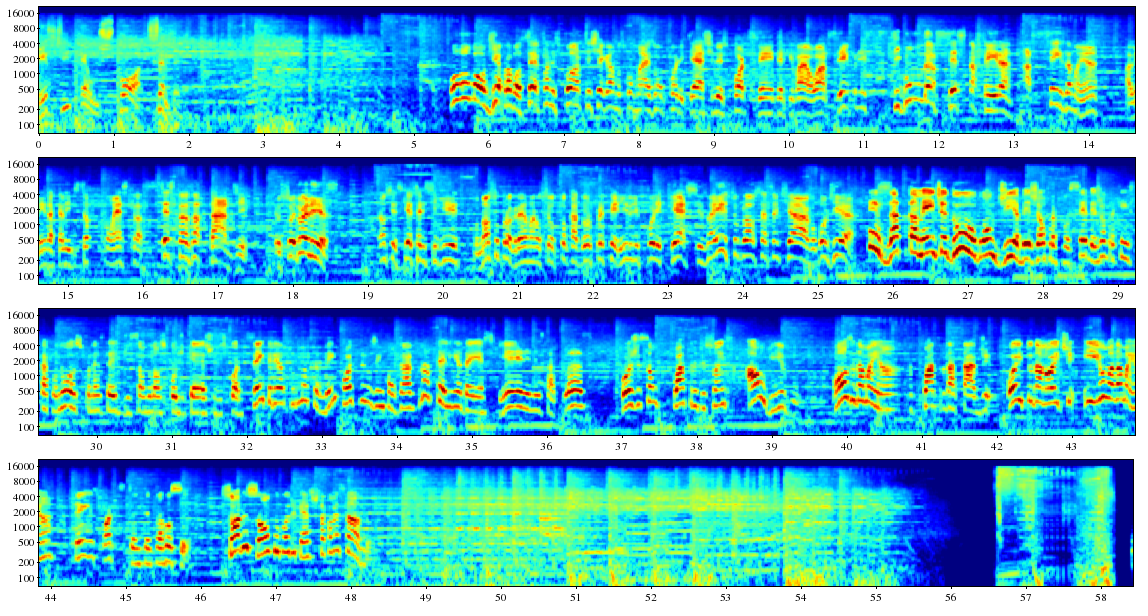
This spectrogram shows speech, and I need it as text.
Este é o Sport Center. Um bom dia para você, fã do esporte. Chegamos com mais um podcast do Sport Center que vai ao ar sempre segunda, sexta-feira, às seis da manhã, além daquela edição com extras sextas à tarde. Eu sou Edu Elias não se esqueça de seguir o nosso programa no seu tocador preferido de podcasts, não é isso, Glaucia Santiago? Bom dia! Exatamente, Edu. Bom dia, beijão para você, beijão para quem está conosco nesta edição do nosso podcast do Sport Center. E a turma também pode nos encontrar na telinha da ESPN, no Star Plus. Hoje são quatro edições ao vivo. 11 da manhã, 4 da tarde, 8 da noite e 1 da manhã tem Sport Center para você. Sobe o som que o podcast está começando.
